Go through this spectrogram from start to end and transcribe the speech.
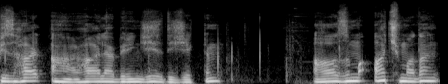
Biz hal Aha, hala birinciyiz diyecektim. Ağzımı açmadan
